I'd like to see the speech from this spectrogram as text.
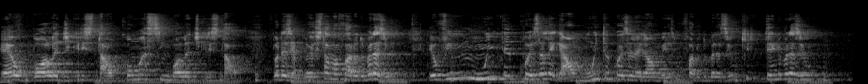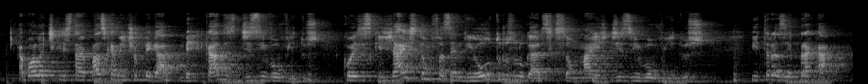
é o bola de cristal. Como assim bola de cristal? Por exemplo, eu estava fora do Brasil, eu vi muita coisa legal, muita coisa legal mesmo fora do Brasil que tem no Brasil. A bola de cristal é basicamente eu pegar mercados desenvolvidos, coisas que já estão fazendo em outros lugares que são mais desenvolvidos e trazer para cá.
